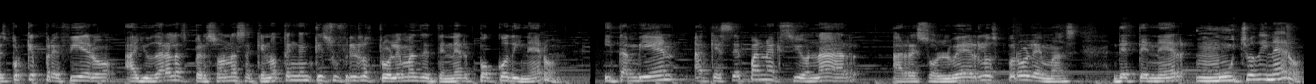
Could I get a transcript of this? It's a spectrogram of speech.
es porque prefiero ayudar a las personas a que no tengan que sufrir los problemas de tener poco dinero. Y también a que sepan accionar a resolver los problemas de tener mucho dinero.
